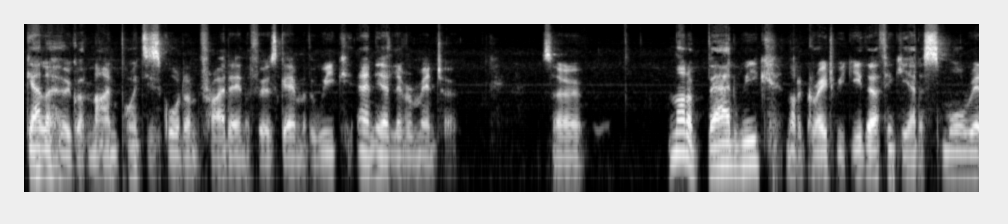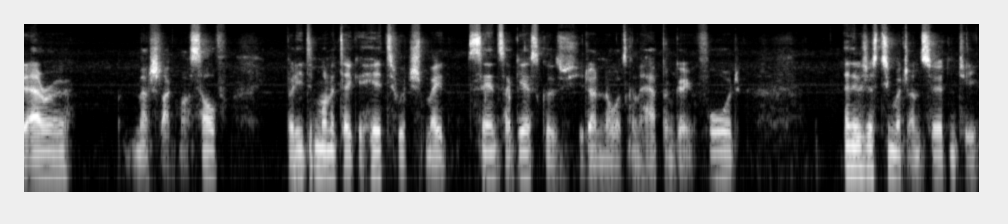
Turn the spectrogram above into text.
Gallagher got 9 points. He scored on Friday in the first game of the week, and he had Livramento. So, not a bad week, not a great week either. I think he had a small red arrow, much like myself, but he didn't want to take a hit, which made sense, I guess, because you don't know what's going to happen going forward. And there was just too much uncertainty.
